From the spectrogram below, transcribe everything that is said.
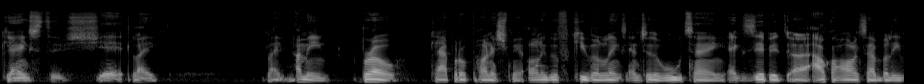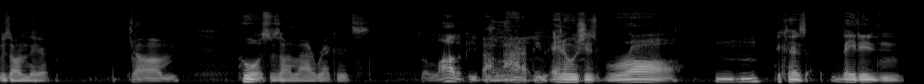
gangster shit like like i mean bro capital punishment only good for Cuban Linx enter the wu-tang exhibit uh, Alkaholiks i believe was on there um who else was on loud records a lot of people. a lot of people and it was just raw Mm-hmm. because they didn't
